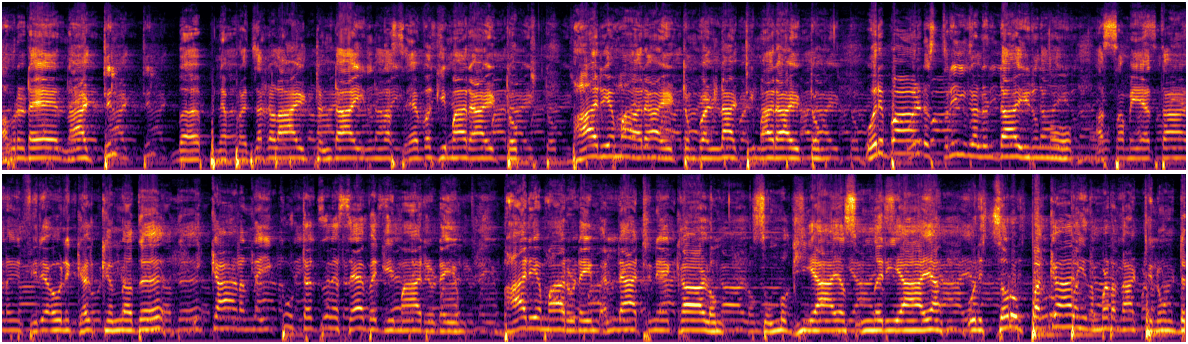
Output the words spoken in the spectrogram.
അവരുടെ നാട്ടിൽ പിന്നെ പ്രജകളായിട്ടുണ്ടായിരുന്ന സേവകിമാരായിട്ടും ഭാര്യമാരായിട്ടും വെള്ളാട്ടിമാരായിട്ടും ഒരുപാട് സ്ത്രീകൾ ഉണ്ടായിരുന്നു ആ സമയത്താണ് ഫിരോന് കേൾക്കുന്നത്. ഈ കാണുന്ന ഈ കൂട്ടത്തിലെ സേവകിമാരുടെയും ഭാര്യമാരുടെയും എല്ലാറ്റിനേക്കാളും സുമുഖിയായ സുന്ദരിയായ ഒരു ചെറുപ്പക്കാരി നമ്മുടെ നാട്ടിലുണ്ട്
